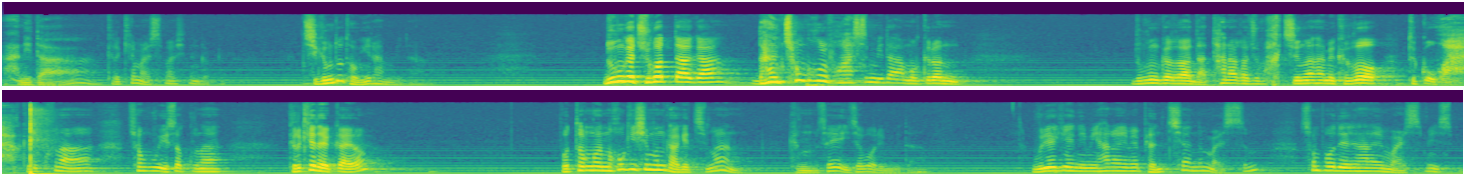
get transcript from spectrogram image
아니다. 그렇게 말씀하시는 겁니다. 지금도 동일합니다. 누군가 죽었다가 난 천국을 보았습니다. 뭐 그런 누군가가 나타나가지고 막 증언하면 그거 듣고 와 그렇구나 천국이 있었구나 그렇게 될까요? 보통은 호기심은 가겠지만 금세 잊어버립니다. 우리에게 이미 하나님의 변치 않는 말씀, 선포되는 하나님의 말씀이 있습니다.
